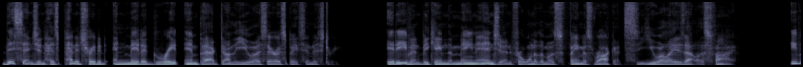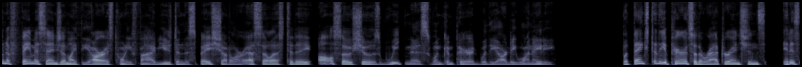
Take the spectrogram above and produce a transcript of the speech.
This engine has penetrated and made a great impact on the U.S. aerospace industry. It even became the main engine for one of the most famous rockets, ULA's Atlas V. Even a famous engine like the RS 25 used in the Space Shuttle or SLS today also shows weakness when compared with the RD 180. But thanks to the appearance of the Raptor engines, it has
